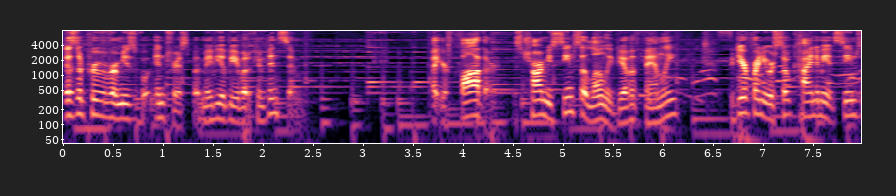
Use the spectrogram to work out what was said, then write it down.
Doesn't approve of her musical interest, but maybe you'll be able to convince him. About your father. His charm, you seem so lonely. Do you have a family? My dear friend, you were so kind to me. It seems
